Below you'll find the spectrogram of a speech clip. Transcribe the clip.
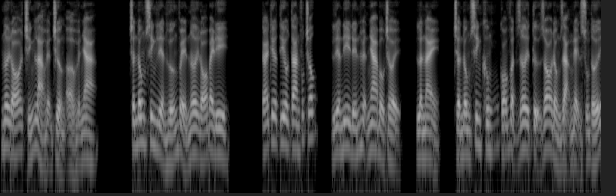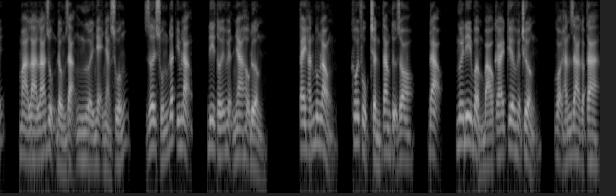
nơi đó chính là huyện trưởng ở huyện nha. Trần đông sinh liền hướng về nơi đó bay đi. Cái kia tiêu tan phúc chốc liền đi đến huyện nha bầu trời, lần này, trần đồng sinh không có vật rơi tự do đồng dạng nện xuống tới, mà là lá dụng đồng dạng người nhẹ nhàng xuống, rơi xuống đất im lặng, đi tới huyện nha hậu đường. Tay hắn buông lỏng, khôi phục trần tam tự do, đạo, ngươi đi bẩm báo cái kia huyện trưởng, gọi hắn ra gặp ta.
